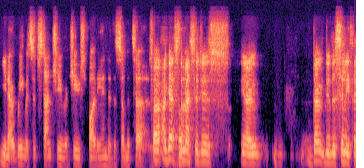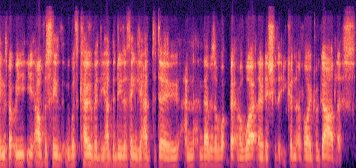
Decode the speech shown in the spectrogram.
you know we were substantially reduced by the end of the summer term. So I guess but, the message is you know don't do the silly things, but we obviously with COVID you had to do the things you had to do, and, and there was a bit of a workload issue that you couldn't avoid regardless.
